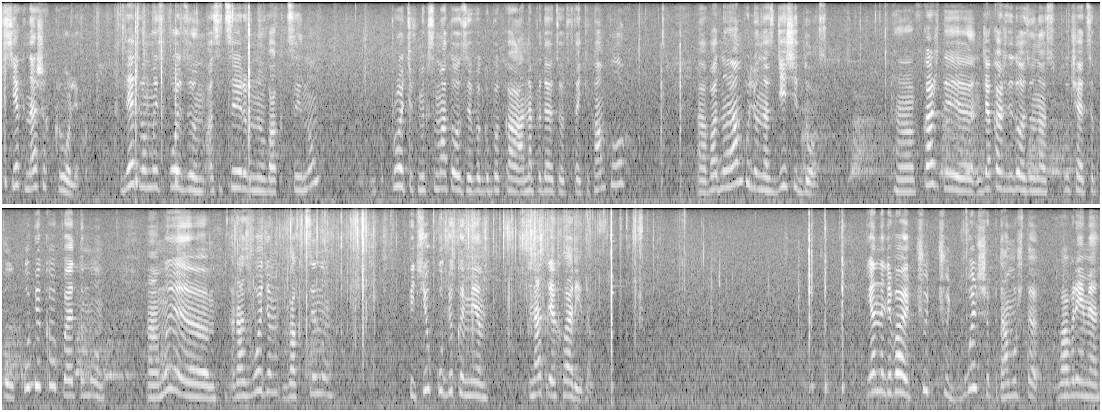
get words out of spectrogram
всех наших кроликов. Для этого мы используем ассоциированную вакцину против миксоматоза и ВГБК. Она продается вот в таких ампулах. А, в одной ампуле у нас 10 доз. А, в каждой, для каждой дозы у нас получается полкубика, поэтому а, мы э, разводим вакцину пятью кубиками натрия хлорида. Я наливаю чуть-чуть больше, потому что во время,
